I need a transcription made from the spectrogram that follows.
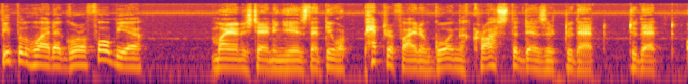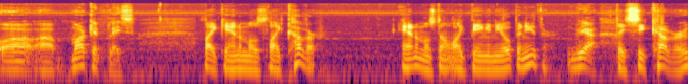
People who had agoraphobia, my understanding is that they were petrified of going across the desert to that to that uh, uh, marketplace. Like animals like cover. Animals don't like being in the open either. Yeah. They seek cover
